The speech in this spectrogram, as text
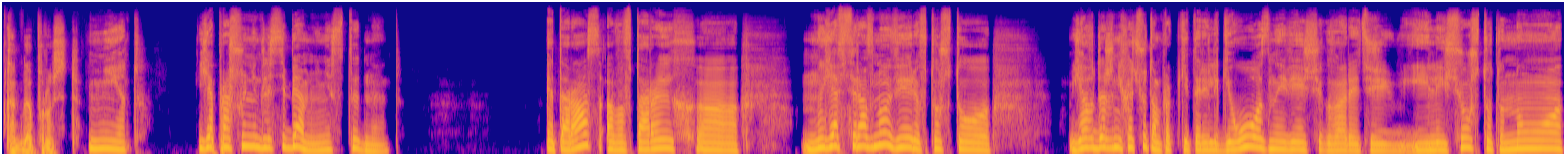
когда просите? Нет. Я прошу не для себя, мне не стыдно это. Это раз, а во-вторых, э, ну, я все равно верю в то, что я даже не хочу там про какие-то религиозные вещи говорить или еще что-то, но,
